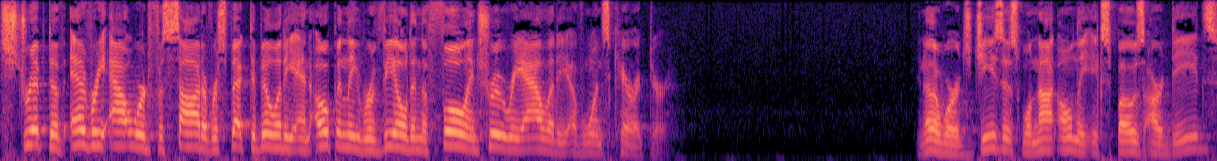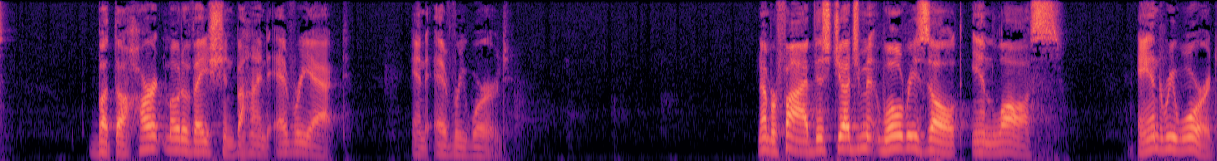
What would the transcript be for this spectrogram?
stripped of every outward facade of respectability, and openly revealed in the full and true reality of one's character. In other words, Jesus will not only expose our deeds, but the heart motivation behind every act and every word. Number five, this judgment will result in loss and reward.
